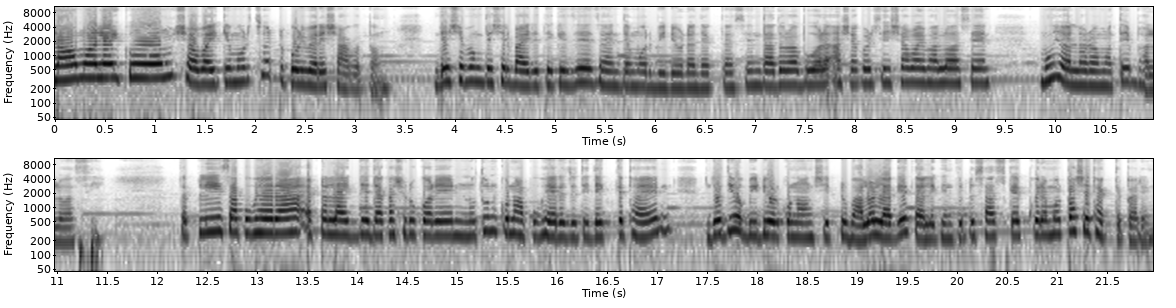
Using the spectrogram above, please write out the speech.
আসসালামু আলাইকুম। সবাইকে মোর ছোট্ট পরিবারে স্বাগতম। দেশ এবং দেশের বাইরে থেকে যে জানতে মোর ভিডিওটা দেখতেছেন, দাদুর আবুয়ারা আশা করছি সবাই ভালো আছেন। মুই আল্লাহর রহমতে ভালো আছি। তা প্লিজ আপু ভাইয়েরা, একটা লাইক দিয়ে দেখা শুরু করেন। নতুন কোনো আপু ভাইয়েরা যদি দেখতে থাকেন, যদিও ভিডিওর কোনো অংশ একটু ভালো লাগে, তাহলে কিন্তু একটু সাবস্ক্রাইব করে আমার পাশে থাকতে পারেন।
